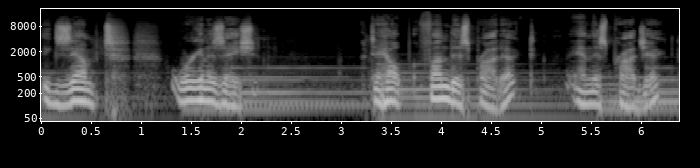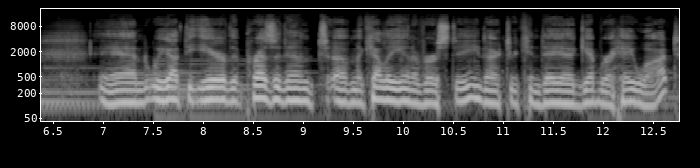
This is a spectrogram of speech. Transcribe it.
exempt organization to help fund this product and this project. And we got the ear of the president of Mekelle University, Dr. Kindeya Gebrehiwot,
